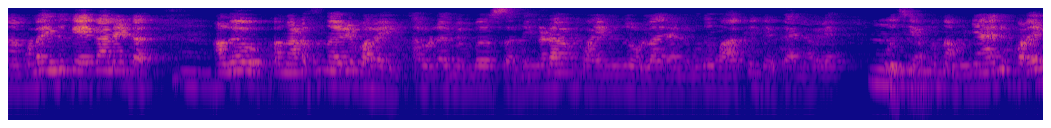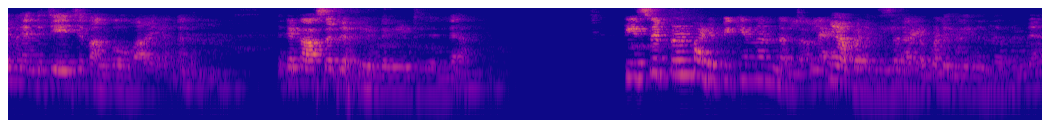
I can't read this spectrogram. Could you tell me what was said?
നമ്മളെ ഇത് കേൾക്കാനായിട്ട്. അത് നടത്തുന്നവര് പറയും. അവരുടെ മെമ്പേഴ്സ് നിങ്ങളുടെ വായിൽ നിന്നുള്ള രണ്ട് മൂന്ന് വാക്ക് കേൾക്കാൻ അവരെ ചോദിച്ചു അപ്പൊ ഞാനും പറയും എന്റെ ചേച്ചി തങ്കവും പറയും അങ്ങനെ. എന്റെ കാസറ്റ് ഒക്കെ ഉണ്ട് വീട്ടിലില്ല. ടീച്ചർ ഇപ്പോഴും പഠിപ്പിക്കുന്നുണ്ടല്ലോ ഞാൻ പഠിപ്പിക്കുന്നുണ്ട് പഠിപ്പിക്കുന്നുണ്ട്. പിന്നെ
